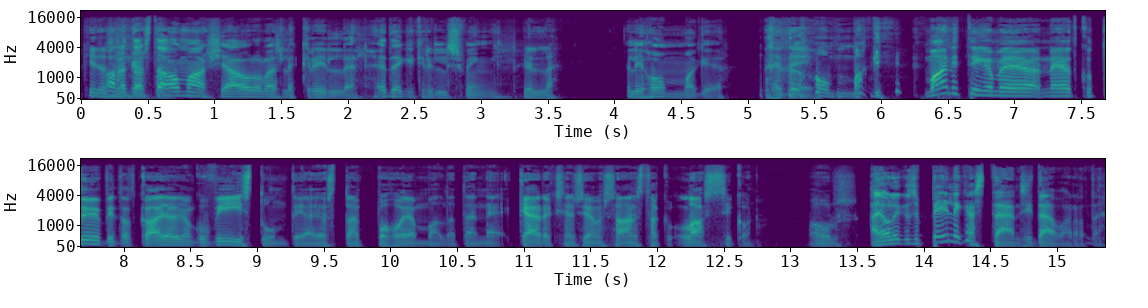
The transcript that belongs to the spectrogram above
Kiitos Annetaan sitä paljon. omaa sijaa oululaisille grilleille, etenkin grilliswingille. Kyllä. Eli hommagea. Eteen. Hommakin. Mainittiinko me ne jotkut tyypit, jotka ajoi jonkun viisi tuntia jostain Pohjanmaalta tänne käydäkseen syömässä ainoastaan lassikon Oulussa? Ai oliko se pelkästään sitä varten?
